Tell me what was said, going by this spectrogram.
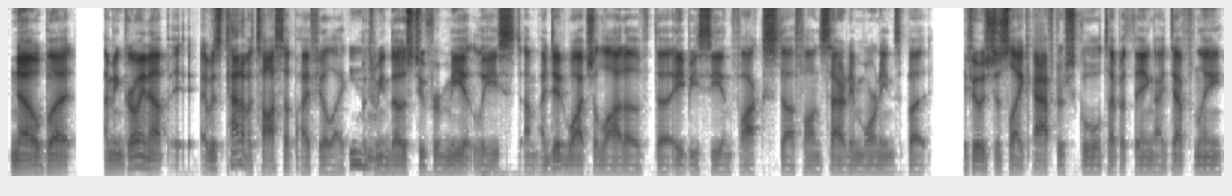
No, but I mean, growing up, it, it was kind of a toss up, I feel like, Mhm. between those two for me at least. Um, I did watch a lot of the ABC and Fox stuff on Saturday mornings, but if it was just like after school type of thing, I definitely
